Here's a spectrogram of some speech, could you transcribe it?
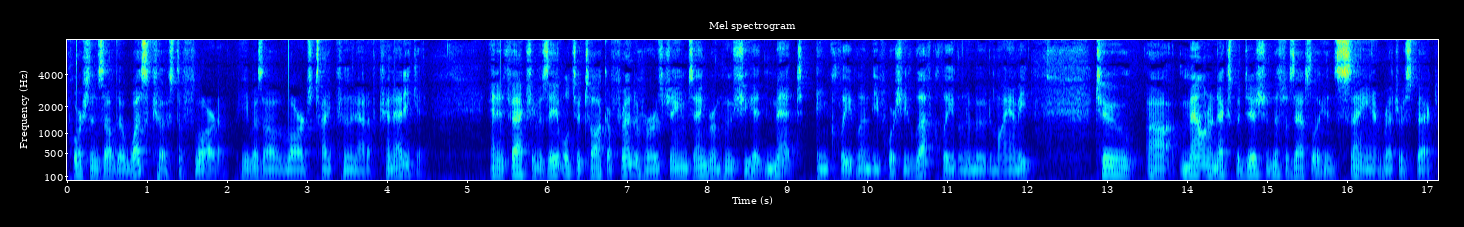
portions of the west coast of Florida. He was a large tycoon out of Connecticut. And in fact, she was able to talk a friend of hers, James Ingram, who she had met in Cleveland before she left Cleveland and moved to Miami, to uh, mount an expedition. This was absolutely insane in retrospect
